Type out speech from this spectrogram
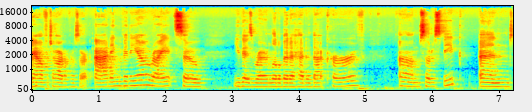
Now photographers are adding video, right? So you guys were a little bit ahead of that curve, um, so to speak. And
